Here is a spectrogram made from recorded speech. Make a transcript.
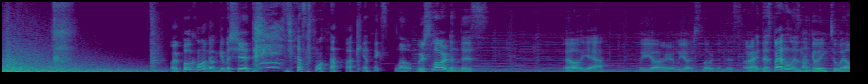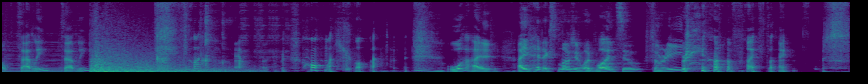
My Pokemon don't give a shit. just wanna fucking explode. We're slower than this. Oh yeah. We are we are slower than this. Alright, this battle is not going too well. Sadly. Sadly. oh my god. Why? I hit explosion what one, two, three, three out of five times.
